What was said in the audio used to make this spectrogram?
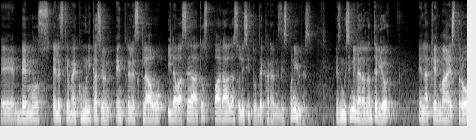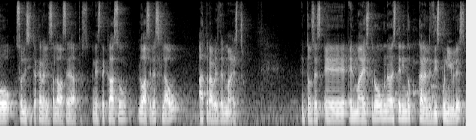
eh, vemos el esquema de comunicación entre el esclavo y la base de datos para la solicitud de canales disponibles. Es muy similar al anterior, en la que el maestro solicita canales a la base de datos. En este caso, lo hace el esclavo a través del maestro. Entonces, eh, el maestro, una vez teniendo canales disponibles,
